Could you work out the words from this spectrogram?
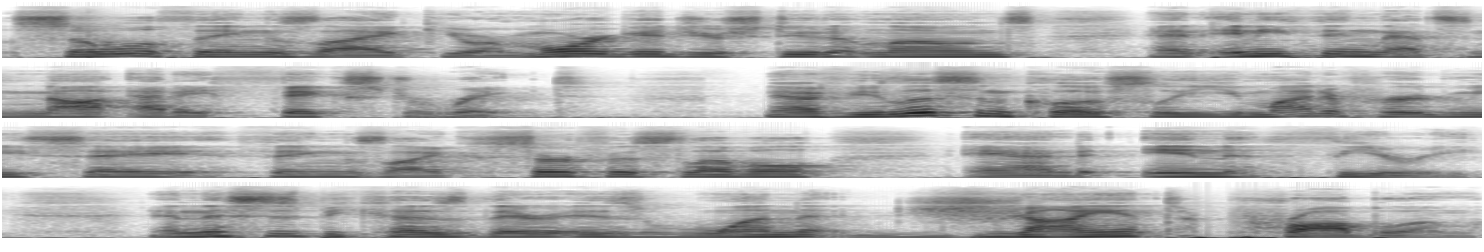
so will things like your mortgage, your student loans, and anything that's not at a fixed rate. Now, if you listen closely, you might have heard me say things like surface level and in theory. And this is because there is one giant problem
